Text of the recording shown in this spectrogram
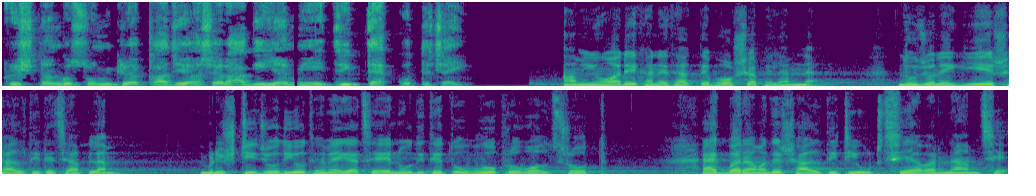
কৃষ্ণাঙ্গ শ্রমিকরা কাজে আসার আগেই আমি এই দ্বীপ ত্যাগ করতে চাই। আমিও আর এখানে থাকতে ভরসা পেলাম না। দুজনে গিয়ে শালতিতে চাপলাম। বৃষ্টি যদিও থেমে গেছে নদীতে তবুও প্রবল স্রোত। একবার আমাদের শালতিটি উঠছে আবার নামছে।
